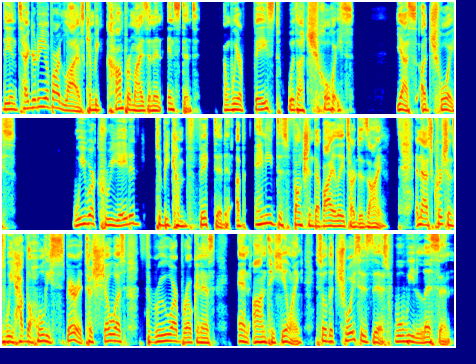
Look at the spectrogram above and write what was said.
The integrity of our lives can be compromised in an instant, and we are faced with a choice. Yes, a choice. We were created to be convicted of any dysfunction that violates our design. And as Christians, we have the Holy Spirit to show us through our brokenness and onto healing. So the choice is this will we listen?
